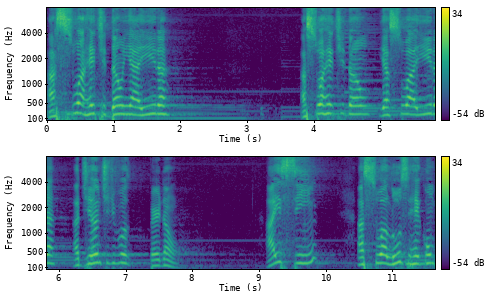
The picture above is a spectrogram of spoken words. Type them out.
A sua retidão e a ira a sua retidão e a sua ira adiante de você. Perdão. Aí sim, a sua luz recom,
